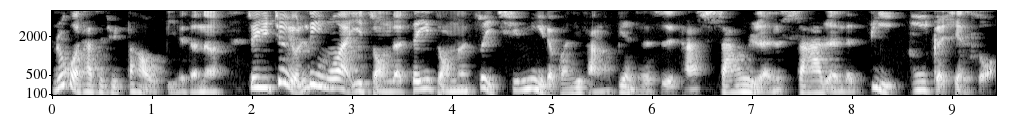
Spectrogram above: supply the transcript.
如果他是去道别的呢？所以就有另外一种的这一种呢，最亲密的关系，反而变成是他伤人杀人的第一个线索。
